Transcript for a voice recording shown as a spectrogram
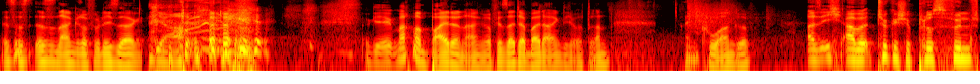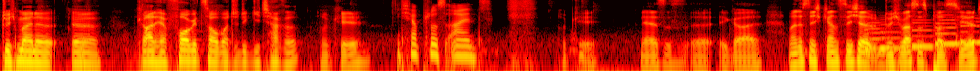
es ist, es ist ein Angriff, würde ich sagen. Ja. Okay, macht mal beide einen Angriff. Ihr seid ja beide eigentlich auch dran. Ein Co-Angriff. Also ich habe tückische plus 5 durch meine äh, gerade hervorgezauberte Gitarre. Okay, Ich habe plus eins. okay. Ja, es ist äh, egal. Man ist nicht ganz sicher, durch was es passiert,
